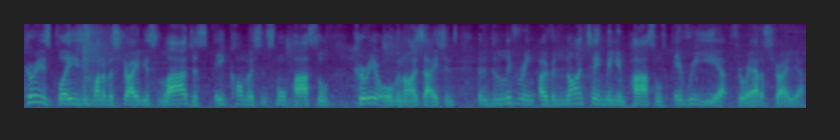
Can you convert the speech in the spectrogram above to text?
Couriers Please is one of Australia's largest e-commerce and small parcel courier organisations that are delivering over 19 million parcels every year throughout Australia.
